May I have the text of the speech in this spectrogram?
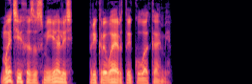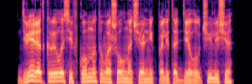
Мы тихо засмеялись, прикрывая рты кулаками. Дверь открылась, и в комнату вошел начальник политотдела училища,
